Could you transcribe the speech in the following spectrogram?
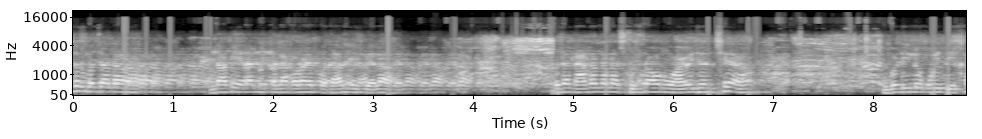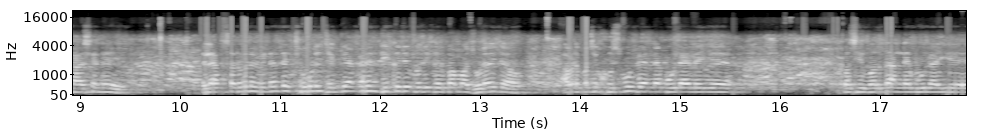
સુંદર મજાના નામે એનામી કલાકારોએ પધારે પહેલા. બધા નાના નાના છોકરાઓનું આયોજન છે આ. વડીલો કોઈ દેખાશે નહીં. એટલે આપ સર્વને વિનંતી, થોડી જગ્યા કરીને દીકરીઓ બધી ગરબામાં જોડાઈ જાઓ. આપણે પછી ખુશ્બુબેનને બોલાવી લઈએ. પછી વરદાનને બોલાવીએ.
